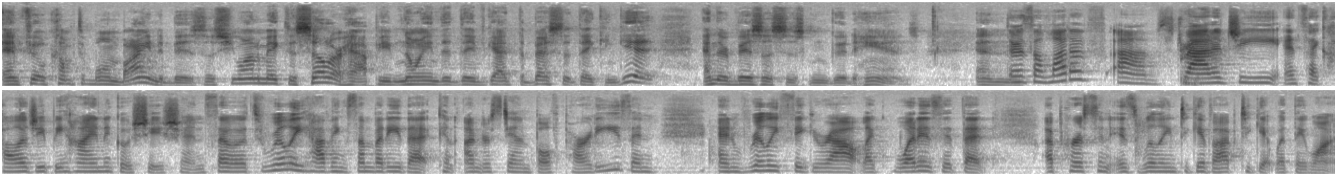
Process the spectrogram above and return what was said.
and feel comfortable in buying the business. You want to make the seller happy, knowing that they've got the best that they can get and their business is in good hands. And There's a lot of um, strategy and psychology behind negotiation. So it's really having somebody that can understand both parties and and really figure out like what is it that a person is willing to give up to get what they want.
